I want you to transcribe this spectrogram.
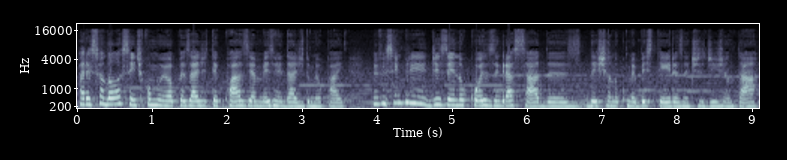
Parece um adolescente como eu, apesar de ter quase a mesma idade do meu pai. Vive sempre dizendo coisas engraçadas, deixando comer besteiras antes de jantar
